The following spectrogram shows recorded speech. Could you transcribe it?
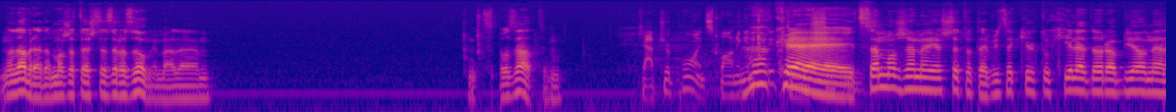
No dobra, to może to jeszcze zrozumiem, ale nic poza tym. capture point spawning in 15 Okej, seconds. co możemy jeszcze tutaj? Widzę kill to heal dorobione,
